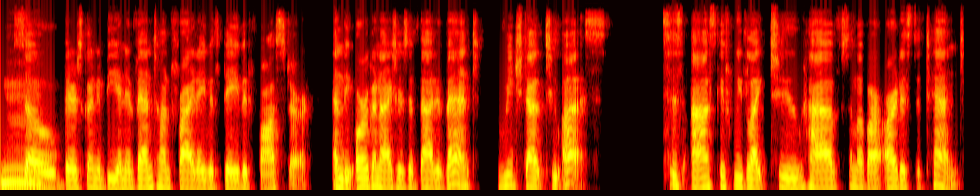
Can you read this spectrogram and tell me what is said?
mm. so there's going to be an event on friday with david foster and the organizers of that event reached out to us to ask if we'd like to have some of our artists attend.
